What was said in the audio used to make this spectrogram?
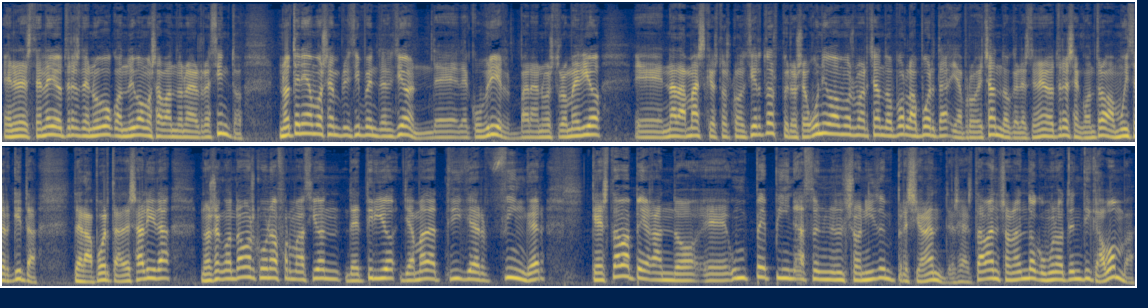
en el escenario 3 de nuevo cuando íbamos a abandonar el recinto. No teníamos en principio intención de, de cubrir para nuestro medio eh, nada más que estos conciertos, pero según íbamos marchando por la puerta y aprovechando que el escenario 3 se encontraba muy cerquita de la puerta de salida, nos encontramos con una formación de trío llamada Trigger Finger que estaba pegando eh, un pepinazo en el sonido impresionante. O sea, estaban sonando como una auténtica bomba.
